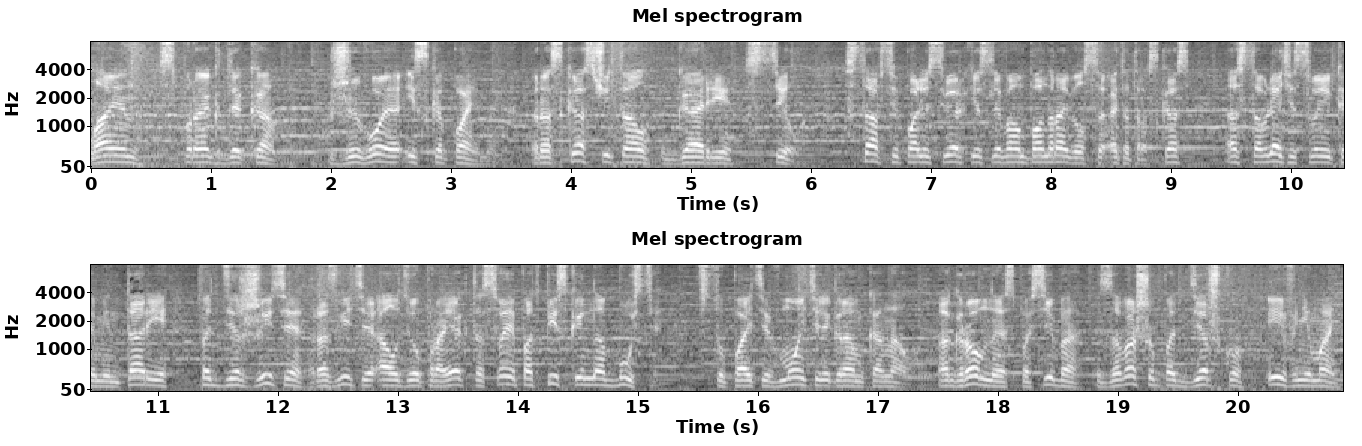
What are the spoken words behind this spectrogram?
Лайон Спрэг де Камп. Живое ископаемое. Рассказ читал Гарри Стил. Ставьте палец вверх, если вам понравился этот рассказ, оставляйте свои комментарии, поддержите развитие аудиопроекта своей подпиской на Boosty, вступайте в мой телеграм-канал. Огромное спасибо за вашу поддержку и внимание.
